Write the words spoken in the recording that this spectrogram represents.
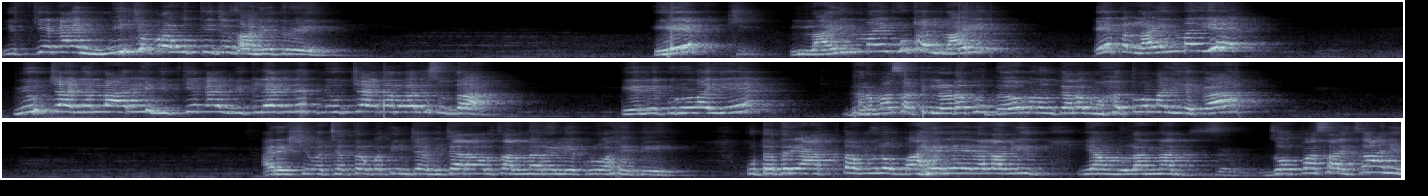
इतके काय नीच प्रवृत्तीचे झालेत रे. एक लाईन नाही कुठं? लाईन? एक लाईन नाहीये? न्यूज चॅनलला अरे इतके काय विकल्या गेलेत न्यूज चॅनलवाले सुद्धा. ते लेकरू नाहीये. धर्मासाठी लढत होतं म्हणून त्याला महत्त्व नाहीये का? अरे शिवछत्रपतींच्या विचारावर चालणारे लेकरू आहे ते. कुठंतरी आत्ता मुलं बाहेर यायला लागलीत. या मुलांना जोपासायचं आणि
